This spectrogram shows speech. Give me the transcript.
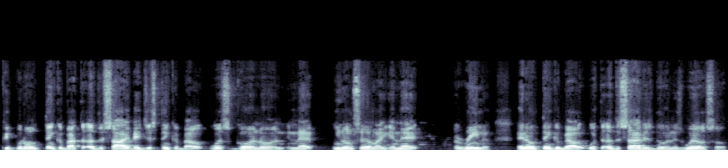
people don't think about the other side. They just think about what's going on in that you know what I'm saying, like in that arena. They don't think about what the other side is doing as well. So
